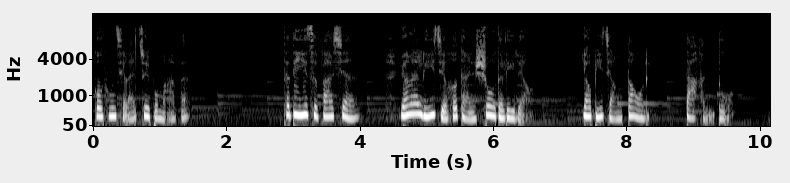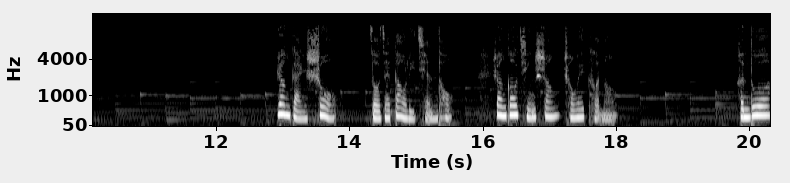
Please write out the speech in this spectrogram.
沟通起来最不麻烦。他第一次发现，原来理解和感受的力量，要比讲道理大很多。让感受走在道理前头，让高情商成为可能。很多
